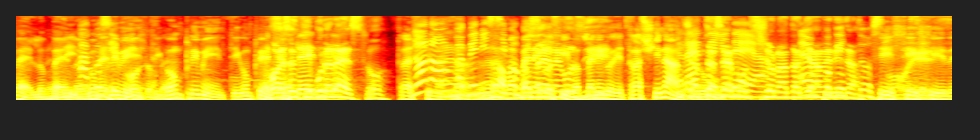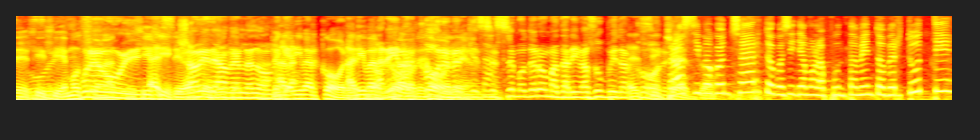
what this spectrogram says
Bello, bello, Ah, complimenti, complimenti, complimenti. Vuoi sentire pure il resto? Trascinante. No, no, va benissimo No, va bene così. così, va bene così, trascinante. Sei l'idea. emozionata, di la verità? Sì, sì, sì, sì, sì, sì, emozionante. Pure voi? Sì, Eh sì. sì, C'avete vabbè, la perché- pelle d'oca. Perché arriva al cuore. Arriva al Arriva al cuore, cuore sì. perché se siamo di Roma ti arriva subito al Eh sì, cuore. certo. Prossimo concerto, così diamo l'appuntamento per tutti.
